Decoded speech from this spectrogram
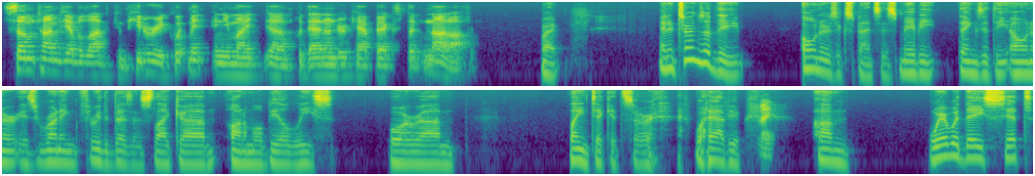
Sometimes you have a lot of computer equipment, and you might uh, put that under capex, but not often. Right. And in terms of the owner's expenses, maybe things that the owner is running through the business, like um, automobile lease or um, plane tickets or what have you. Right. Um, where would they sit,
